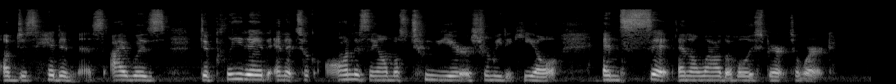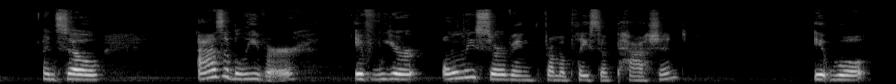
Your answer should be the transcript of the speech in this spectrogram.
of just hiddenness. I was depleted, and it took honestly almost two years for me to heal and sit and allow the Holy Spirit to work. And so, as a believer, if we are only serving from a place of passion, it will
